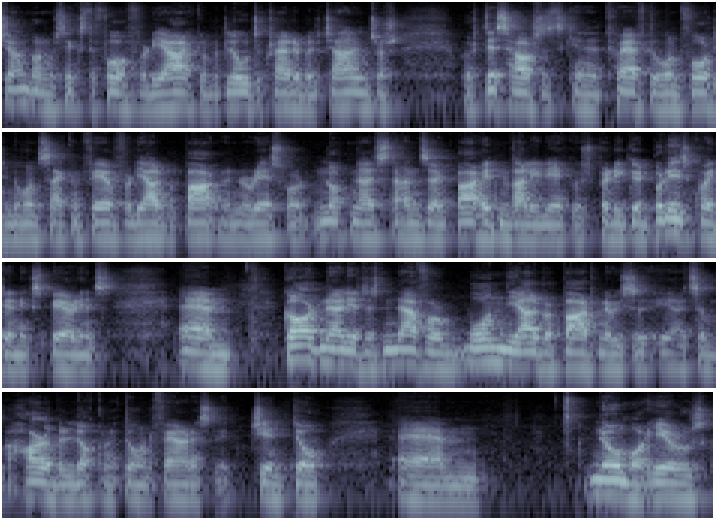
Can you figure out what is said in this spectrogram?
Jonbon was six to four for the Arkle with loads of credible challengers. Where this horse is kind of 12 to 1, 14 to 1 second favourite for the Albert Bartlett in a race where nothing else stands out. Bar Hidden Valley Lake was pretty good, but is quite inexperienced. Um, Gordon Elliott has never won the Albert Bartlett. He had some horrible luck in it though, in fairness, like Ginto. Um, no More Heroes,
